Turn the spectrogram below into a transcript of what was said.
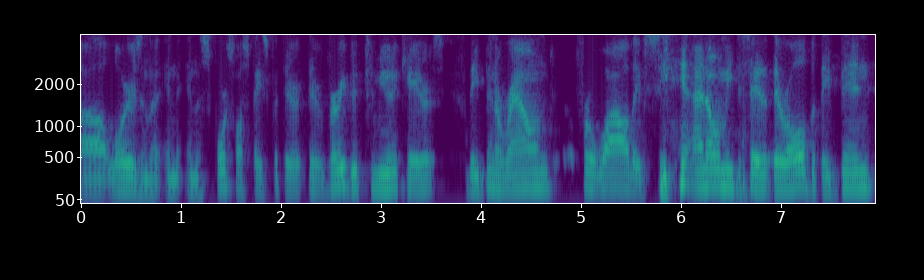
uh, lawyers in the, in, in, the sports law space, but they're, they're very good communicators. They've been around for a while. They've seen, I don't mean to say that they're old, but they've been,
